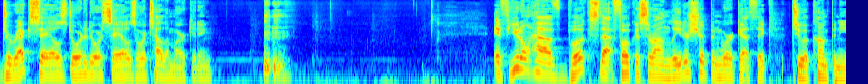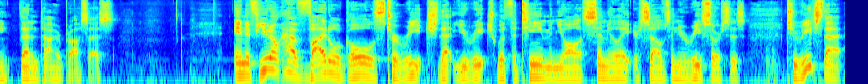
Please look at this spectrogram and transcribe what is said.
direct sales, door to door sales, or telemarketing, if you don't have books that focus around leadership and work ethic to accompany that entire process, and if you don't have vital goals to reach that you reach with the team and you all assimilate yourselves and your resources to reach that,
